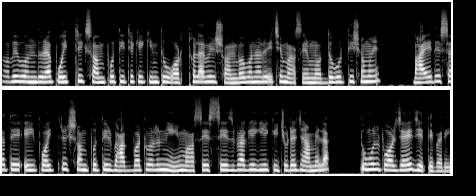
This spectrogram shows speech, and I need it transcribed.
তবে বন্ধুরা, পৈতৃক সম্পত্তি থেকে কিন্তু অর্থ লাভের সম্ভাবনা রয়েছে মাসের মধ্যবর্তী সময়ে। ভাইদের সাথে এই পৈতৃক সম্পত্তির ভাগ বাটোয়ারা নিয়ে মাসের শেষ ভাগে গিয়ে কিছুটা ঝামেলা, তুমুল পর্যায়ে যেতে পারে।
